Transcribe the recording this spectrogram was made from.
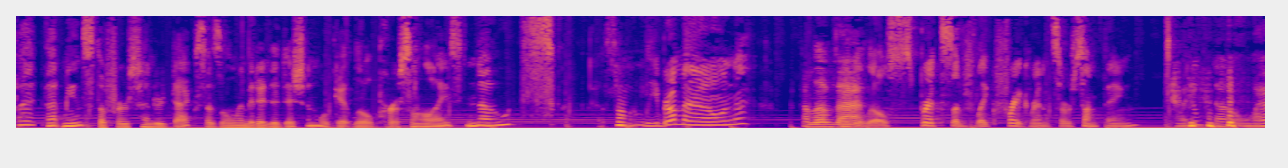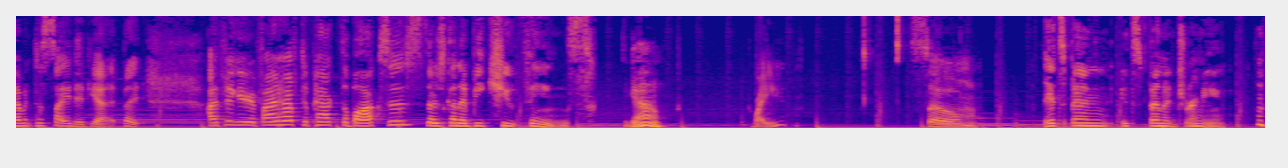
But that means the first 100 decks as a limited edition will get little personalized notes. Some hmm. Libra Moon. I love that. Maybe a little spritz of like fragrance or something. I don't know. I haven't decided yet, but I figure if I have to pack the boxes, there's going to be cute things. Yeah. Right? So it's been it's been a journey.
